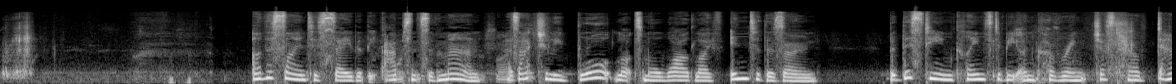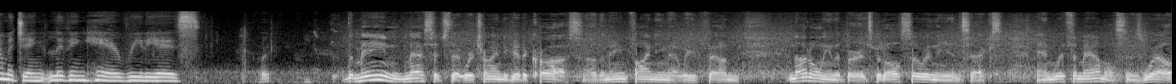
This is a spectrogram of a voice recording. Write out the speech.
Other scientists say that the absence of man has actually brought lots more wildlife into the zone. But this team claims to be uncovering just how damaging living here really is the main message that we're trying to get across, uh, the main finding that we've found not only in the birds but also in the insects and with the mammals as well,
